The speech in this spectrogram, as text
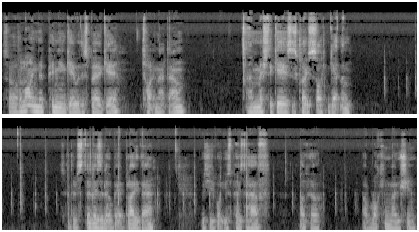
So I've aligned the pinion gear with the spur gear, tighten that down and mesh the gears as close as I can get them. So there still is a little bit of play there, which is what you're supposed to have, like a, a rocking motion.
